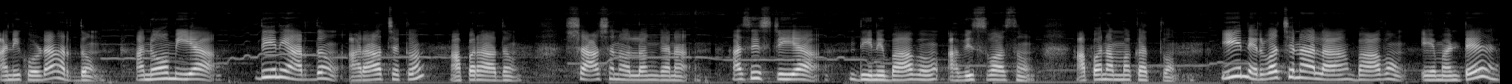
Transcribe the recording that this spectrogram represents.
అని కూడా అర్థం. అనోమియా దీని అర్థం అరాచకం అపరాధం శాసనోల్లంఘన అసిస్టియా దీని భావం అవిశ్వాసం అపనమ్మకత్వం. ఈ నిర్వచనాల భావం ఏమంటే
